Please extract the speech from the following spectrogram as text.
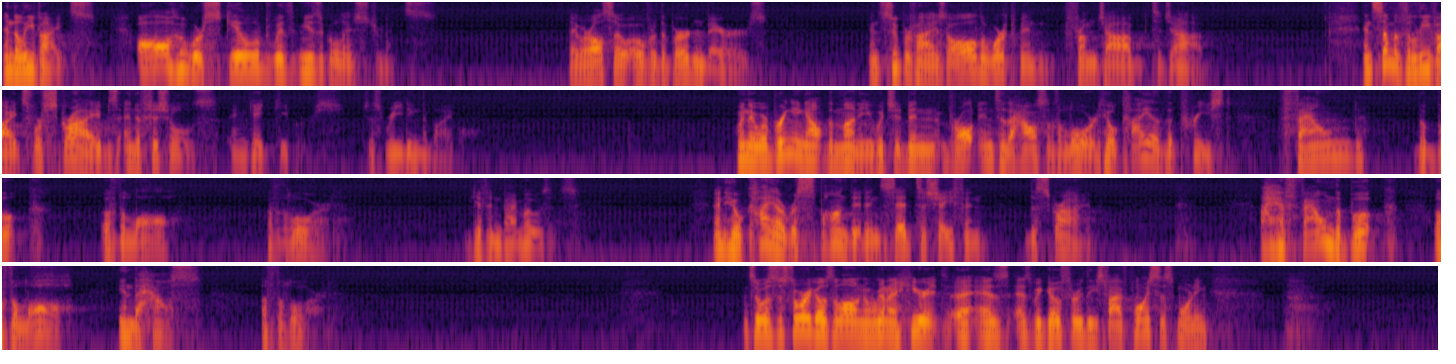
and the Levites, all who were skilled with musical instruments. They were also over the burden bearers and supervised all the workmen from job to job. And some of the Levites were scribes and officials and gatekeepers, just reading the Bible. When they were bringing out the money which had been brought into the house of the Lord, Hilkiah the priest found the book of the law of the Lord given by Moses. And Hilkiah responded and said to Shaphan the scribe, I have found the book of the law in the house of the Lord. And so, as the story goes along, and we're going to hear it uh, as, as we go through these five points this morning,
